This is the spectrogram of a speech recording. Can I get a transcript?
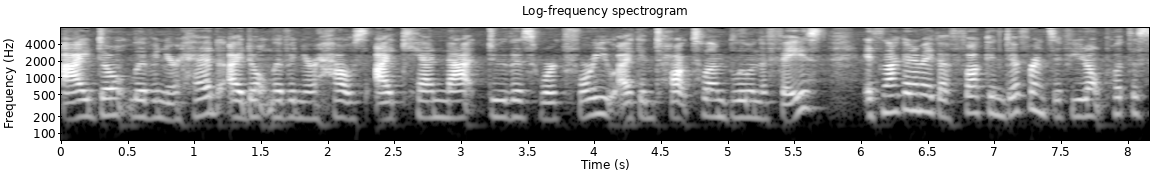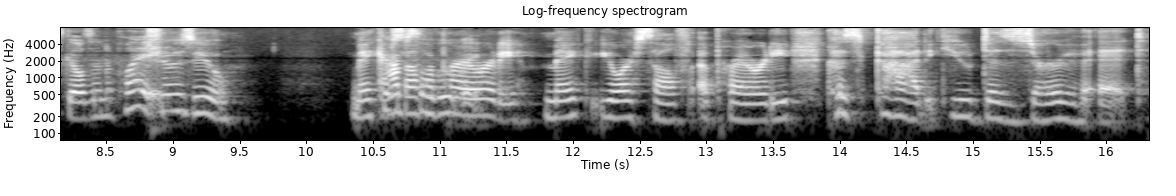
I don't live in your head. I don't live in your house. I cannot do this work for you. I can talk till I'm blue in the face. It's not going to make a fucking difference if you don't put the skills into play. Choose you. Make yourself Absolutely. a priority. Make yourself a priority because, God, you deserve it.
